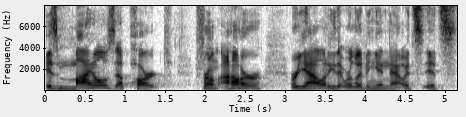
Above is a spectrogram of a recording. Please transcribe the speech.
is miles apart from our reality that we're living in now. It's, it's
